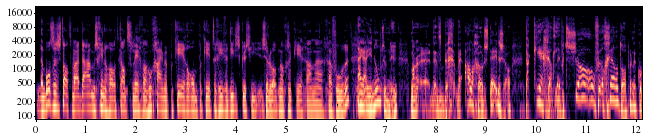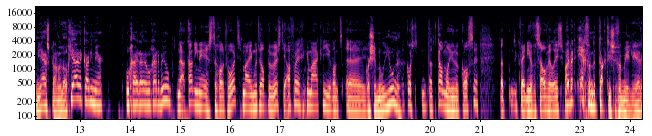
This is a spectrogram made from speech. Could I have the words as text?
Den Bosch is een stad waar daar misschien nog wel wat kansen liggen van hoe ga je met parkeren om, parkeertarieven. Die discussie zullen we ook nog eens een keer gaan, eh, gaan voeren. Nou ja, je noemt hem nu, maar eh, dat is bij, alle grote steden zo. Parkeergeld levert zoveel geld op. En dan kom jij als planoloog, ja, dat kan niet meer. Hoe ga je, daar, hoe ga je daarmee om? Nou, kan niet meer is te groot woord, maar je moet wel bewust die afwegingen maken. Je- Want eh, Kost je miljoenen. dat, kost, dat kan miljoenen kosten. Dat, ik weet niet of het zoveel is, maar Jij bent echt van de tactische familie. hè?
